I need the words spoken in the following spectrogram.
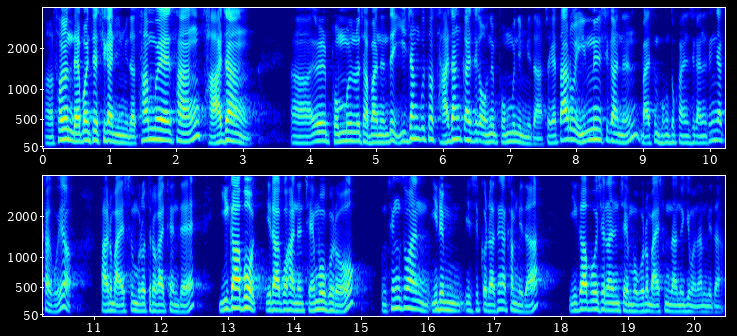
어, 34번째 시간입니다. 사무엘 상 4장을 본문으로 잡았는데 2장부터 4장까지가 오늘 본문입니다. 저희가 따로 읽는 시간은, 말씀 봉독하는 시간은 생략하고요. 바로 말씀으로 들어갈 텐데, 이가봇이라고 하는 제목으로 좀 생소한 이름이 있을 거라 생각합니다. 이가봇이라는 제목으로 말씀 나누기 원합니다.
